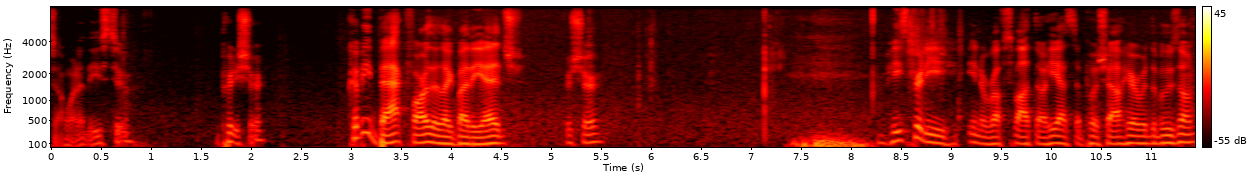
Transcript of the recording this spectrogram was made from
So one of these two. I'm pretty sure. Could be back farther, like by the edge, for sure. He's pretty in a rough spot, though. He has to push out here with the blue zone.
